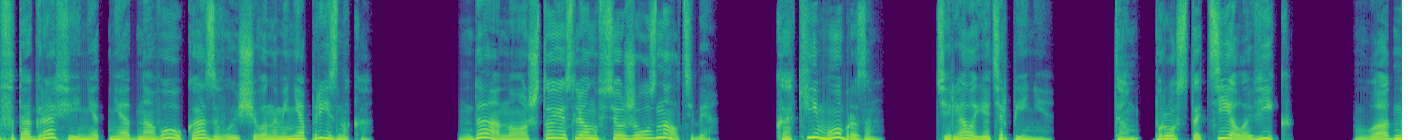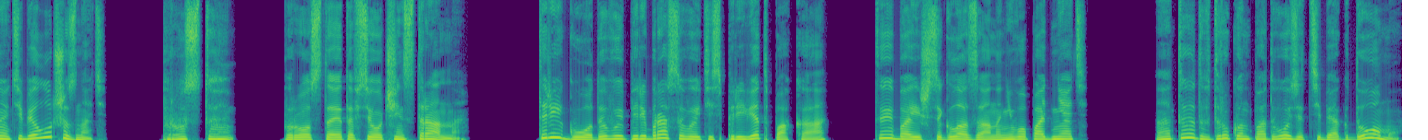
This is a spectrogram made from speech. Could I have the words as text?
фотографии нет ни одного указывающего на меня признака. Да, но что, если он все же узнал тебя? Каким образом? Теряла я терпение. Там просто тело, Вик. Ладно, тебе лучше знать. Просто... Просто это все очень странно. Три года вы перебрасываетесь «привет, пока». Ты боишься глаза на него поднять. А тут вдруг он подвозит тебя к дому.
